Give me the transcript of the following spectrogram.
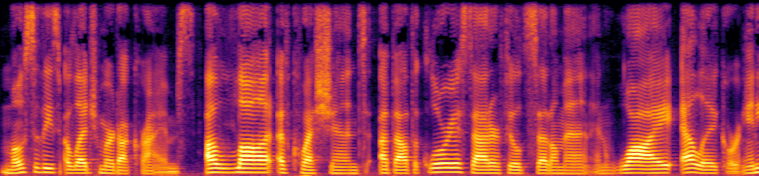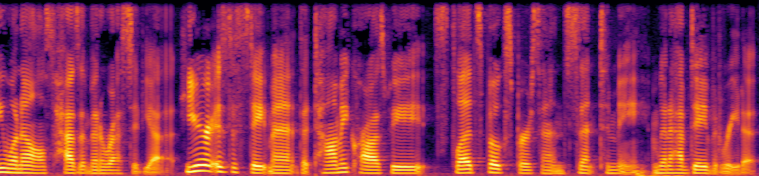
most of these alleged Murdaugh crimes, a lot of questions about the Gloria Satterfield settlement and why Alec or anyone else hasn't been arrested yet. Here is the statement that Tommy Crosby, SLED spokesperson, sent to me. I'm going to have David read it.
